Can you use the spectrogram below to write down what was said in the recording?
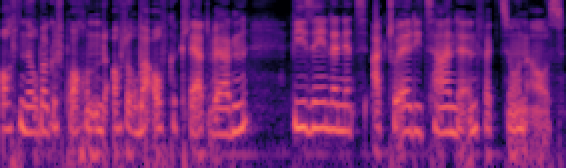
offen darüber gesprochen und auch darüber aufgeklärt werden. Wie sehen denn jetzt aktuell die Zahlen der Infektionen aus?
